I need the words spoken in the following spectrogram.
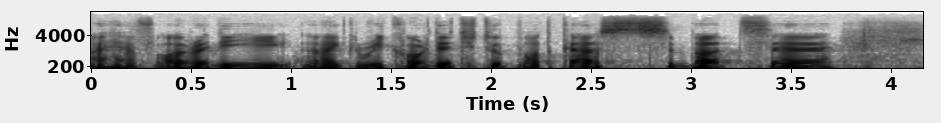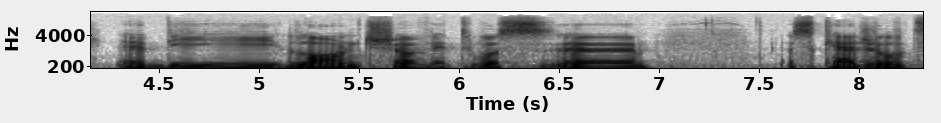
I have already like recorded two podcasts, but uh, uh, the launch of it was uh, scheduled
